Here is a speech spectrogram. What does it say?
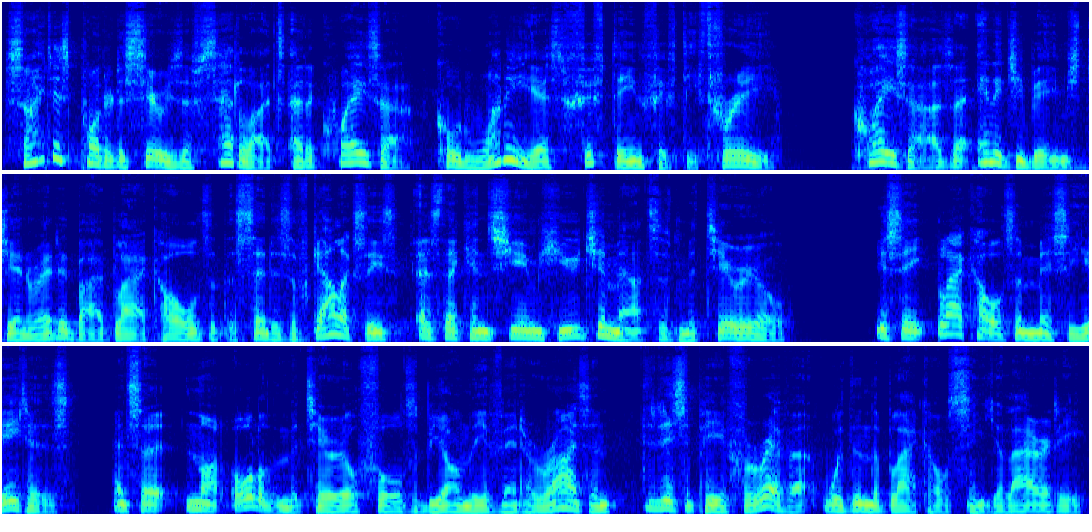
scientists pointed a series of satellites at a quasar called 1ES 1553. Quasars are energy beams generated by black holes at the centers of galaxies as they consume huge amounts of material. You see, black holes are messy eaters, and so not all of the material falls beyond the event horizon to disappear forever within the black hole singularity.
